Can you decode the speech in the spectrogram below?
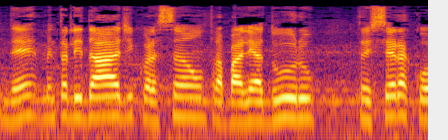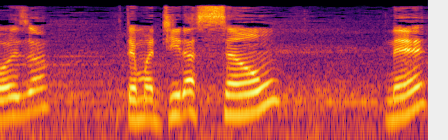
né? Mentalidade, coração, trabalhar duro. Terceira coisa, ter uma direção, né?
